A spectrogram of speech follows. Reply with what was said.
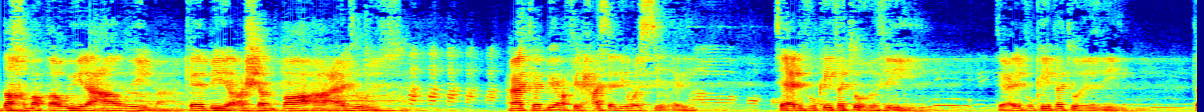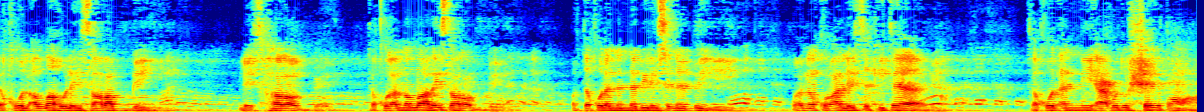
ضخمة طويلة عظيمة كبيرة شمطاء عجوز. ها كبيرة في الحسد والسحر. تعرف كيف تؤذي؟ تعرف كيف تؤذي؟ تقول الله ليس ربي. ليس ربي. تقول أن الله ليس ربي. وتقول أن النبي ليس نبي. وأن القرآن ليس كتابي. تقول أني أعبد الشيطان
